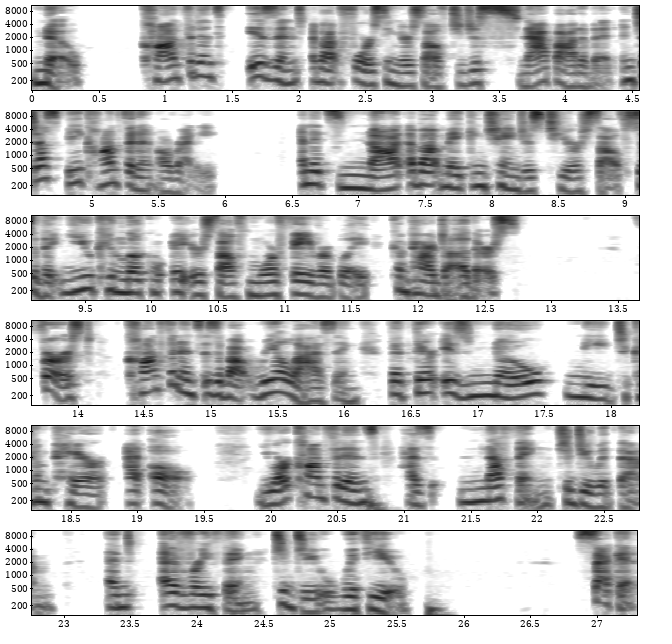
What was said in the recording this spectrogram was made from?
No, confidence isn't about forcing yourself to just snap out of it and just be confident already. And it's not about making changes to yourself so that you can look at yourself more favorably compared to others. First, confidence is about realizing that there is no need to compare at all. Your confidence has nothing to do with them and everything to do with you. Second,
